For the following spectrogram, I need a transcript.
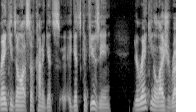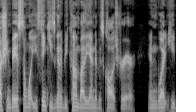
rankings and all that stuff kind of gets it gets confusing. You're ranking Elijah Rushing based on what you think he's going to become by the end of his college career and what he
